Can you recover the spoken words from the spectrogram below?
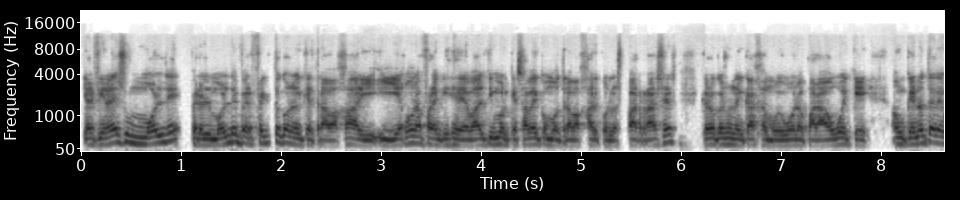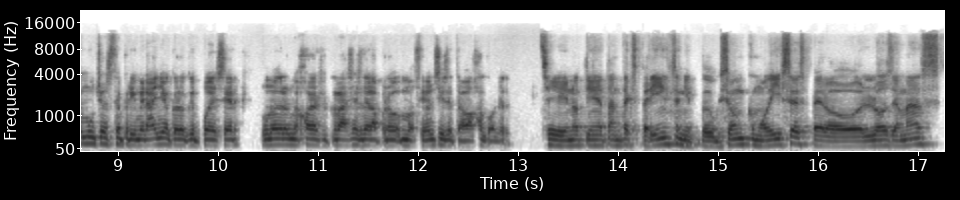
Y al final es un molde, pero el molde perfecto con el que trabajar. Y, y llega una franquicia de Baltimore que sabe cómo trabajar con los pass rushes. Creo que es un encaje muy bueno para Owe, que aunque no te dé mucho este primer año, creo que puede ser uno de los mejores rushes de la promoción si se trabaja con él. Sí, no tiene tanta experiencia ni producción como dices, pero los demás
